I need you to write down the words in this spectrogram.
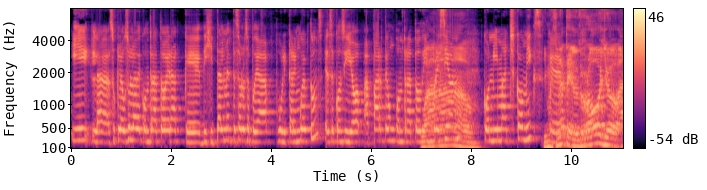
y la, su cláusula de contrato era que digitalmente solo se podía publicar en Webtoons, él se consiguió aparte un contrato de Wow. impresión con Image Comics. que- Imagínate el rollo.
